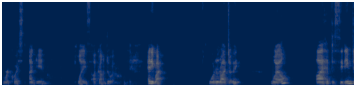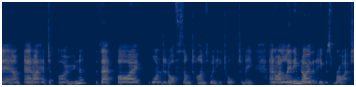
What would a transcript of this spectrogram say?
request again? Please, I can't do it. Anyway, what did I do? Well, I had to sit him down and I had to own that I wandered off sometimes when he talked to me. And I let him know that he was right.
